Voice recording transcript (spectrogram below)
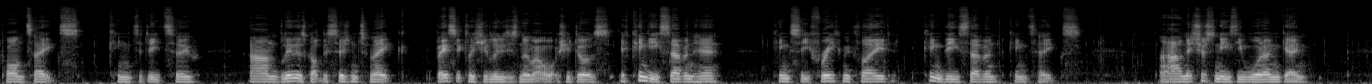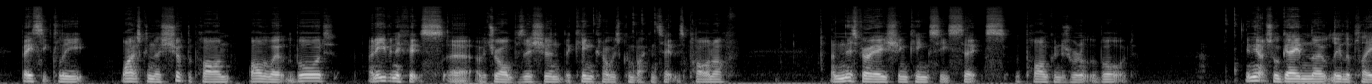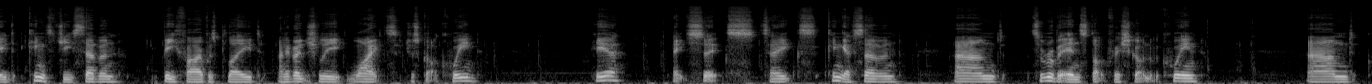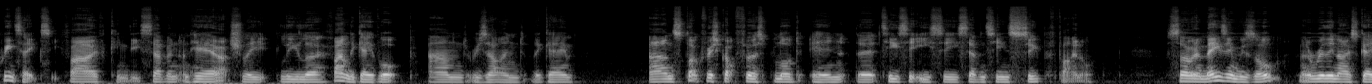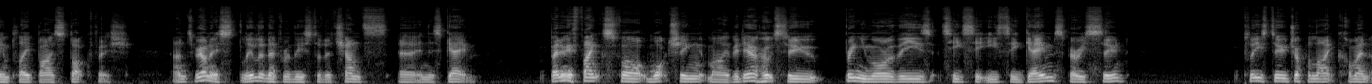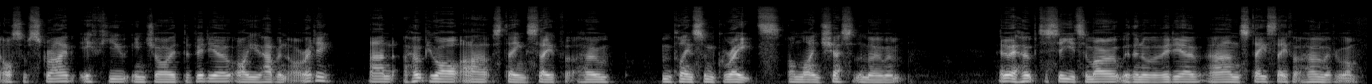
pawn takes, king to d2, and Leela's got a decision to make Basically she loses no matter what she does. If king e7 here, king c3 can be played, king d7, king takes. And it's just an easy won endgame. Basically, white's going to shove the pawn all the way up the board, and even if it's uh, a drawn position, the king can always come back and take this pawn off. And in this variation, king c6, the pawn can just run up the board. In the actual game though, Leela played king to g7, b5 was played, and eventually white just got a queen. Here, h6 takes, king f7, and to rub it in, Stockfish got another queen, and queen takes e5, king d7, and here actually Leela finally gave up and resigned the game. And Stockfish got first blood in the TCEC 17 Super Final. So an amazing result and a really nice game played by Stockfish. And to be honest, Leela never really stood a chance uh, in this game. But anyway, thanks for watching my video. Hope to bring you more of these TCEC games very soon. Please do drop a like, comment or subscribe if you enjoyed the video or you haven't already. And I hope you all are staying safe at home and playing some great online chess at the moment. Anyway, hope to see you tomorrow with another video and stay safe at home everyone.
